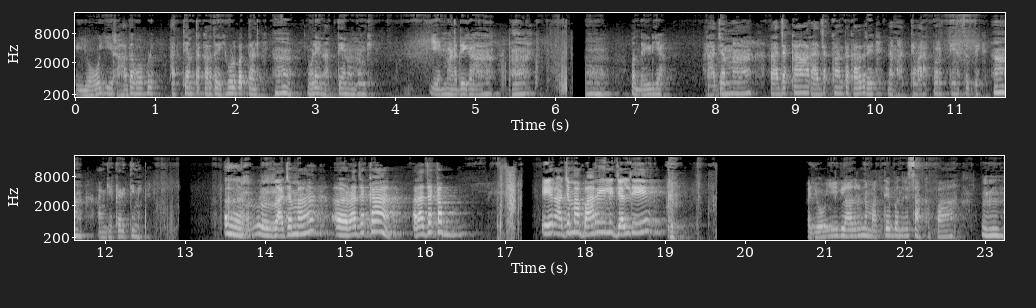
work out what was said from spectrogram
ಅಯ್ಯೋ, ಈ ರಾಧ ಒಬ್ಳು ಅತ್ತೆ ಅಂತ ಕರೆದ ಇವಳು ಬರ್ತಾಳೆ. ಹಾಂ ಇವಳೇನು ಅತ್ತೆ ನೋಡಿ ಏನು ಮಾಡೋದೀಗ? ಹಾಂ? ಹ್ಞೂ ಒಂದು ಐಡಿಯಾ ರಾಜಮ್ಮ ರಾಜಕ್ಕ ರಾಜಕ್ಕ ಅಂತ ಕರೆದ್ರೆ ನಮ್ಮ ಅತ್ತೆ ಹೊರಗೆ ಬರುತ್ತೆ ಅನ್ಸುತ್ತೆ. ಹ್ಮ್ ಹಂಗೆ ಕರಿತೀನಿ. ರಾಜಮ್ಮ ರಾಜಕ್ಕ ರಾಜಕ್ಕ, ಏ ರಾಜಮ್ಮ ಬಾರಿ ಇಲ್ಲಿ ಜಲ್ದಿ. ಅಯ್ಯೋ, ಈಗಲಾದ್ರೆ ನಮ್ಮ ಅತ್ತೆ ಬಂದ್ರೆ ಸಾಕಪ್ಪ. ಹ್ಮ್.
